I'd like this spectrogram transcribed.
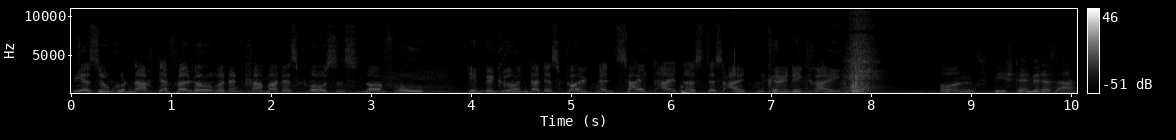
Wir suchen nach der verlorenen Kammer des großen Snofru, dem Begründer des goldenen Zeitalters des alten Königreichs. Und wie stellen wir das an?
